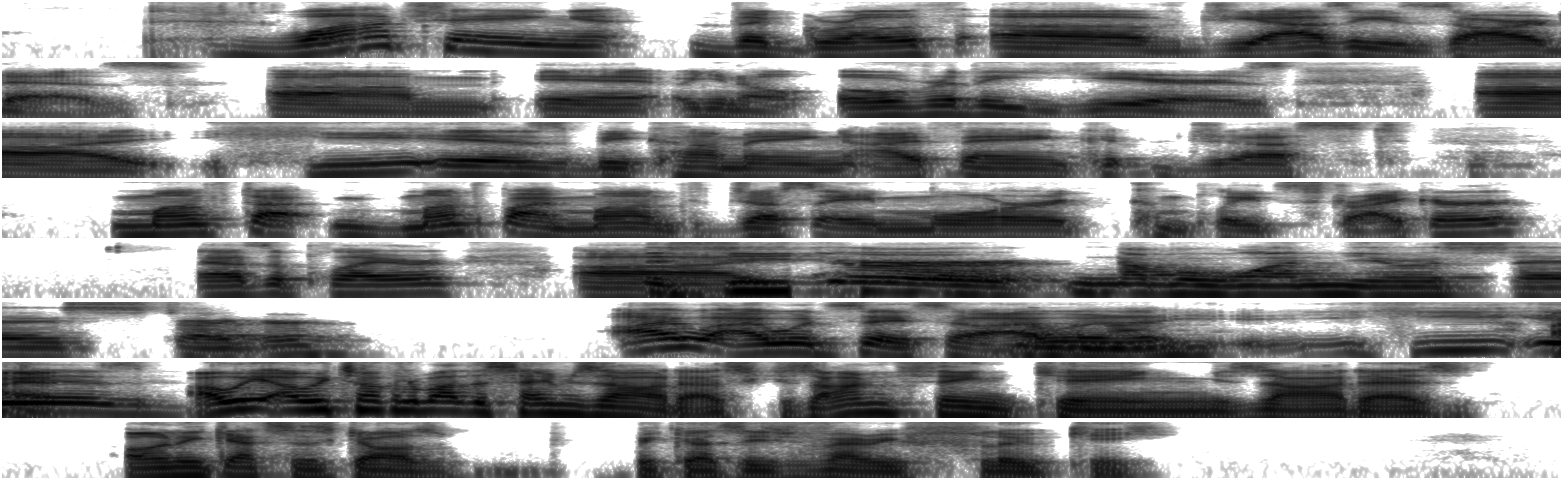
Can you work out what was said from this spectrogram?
watching the growth of Gyasi Zardes, um, in, you know, over the years, uh, he is becoming, I think, just month to, month by month, just a more complete striker as a player. Uh, is he your number one USA striker? I, I would say so. Number I would. Nine? He is. I, are we are we talking about the same Zardes? Because I'm thinking Zardes only gets his goals because he's very fluky.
